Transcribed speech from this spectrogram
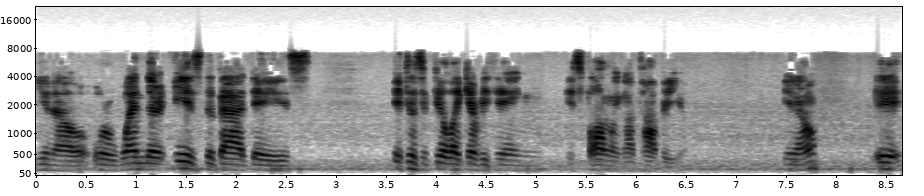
you know, or when there is the bad days, it doesn't feel like everything is falling on top of you. You know, it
